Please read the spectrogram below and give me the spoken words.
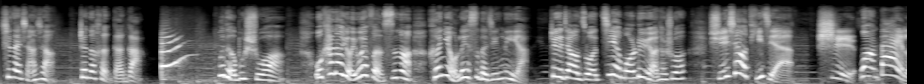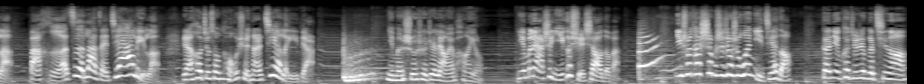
现在想想真的很尴尬。不得不说，我看到有一位粉丝呢和你有类似的经历呀。这个叫做芥末绿啊，他说学校体检是忘带了。把盒子落在家里了，然后就从同学那儿借了一点儿。你们说说这两位胖友，你们俩是一个学校的吧？你说他是不是就是问你借的？赶紧快去认个亲啊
